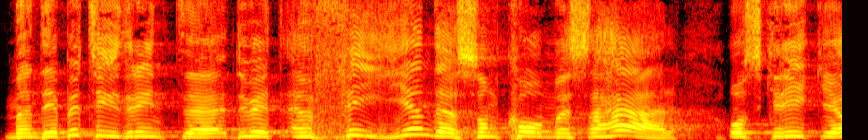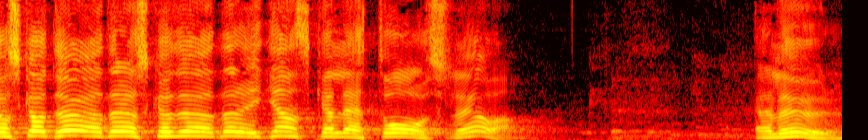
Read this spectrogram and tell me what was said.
Men det betyder inte, du vet en fiende som kommer så här och skriker jag ska döda dig, jag ska döda dig, är ganska lätt att avslöja. Eller hur?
